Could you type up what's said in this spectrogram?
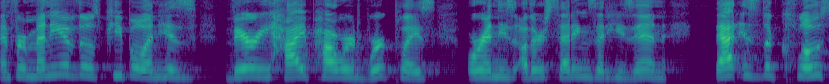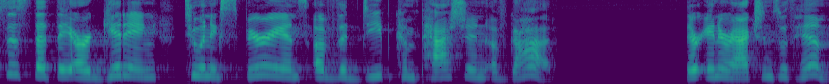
And for many of those people in his very high-powered workplace or in these other settings that he's in, that is the closest that they are getting to an experience of the deep compassion of God. Their interactions with him.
